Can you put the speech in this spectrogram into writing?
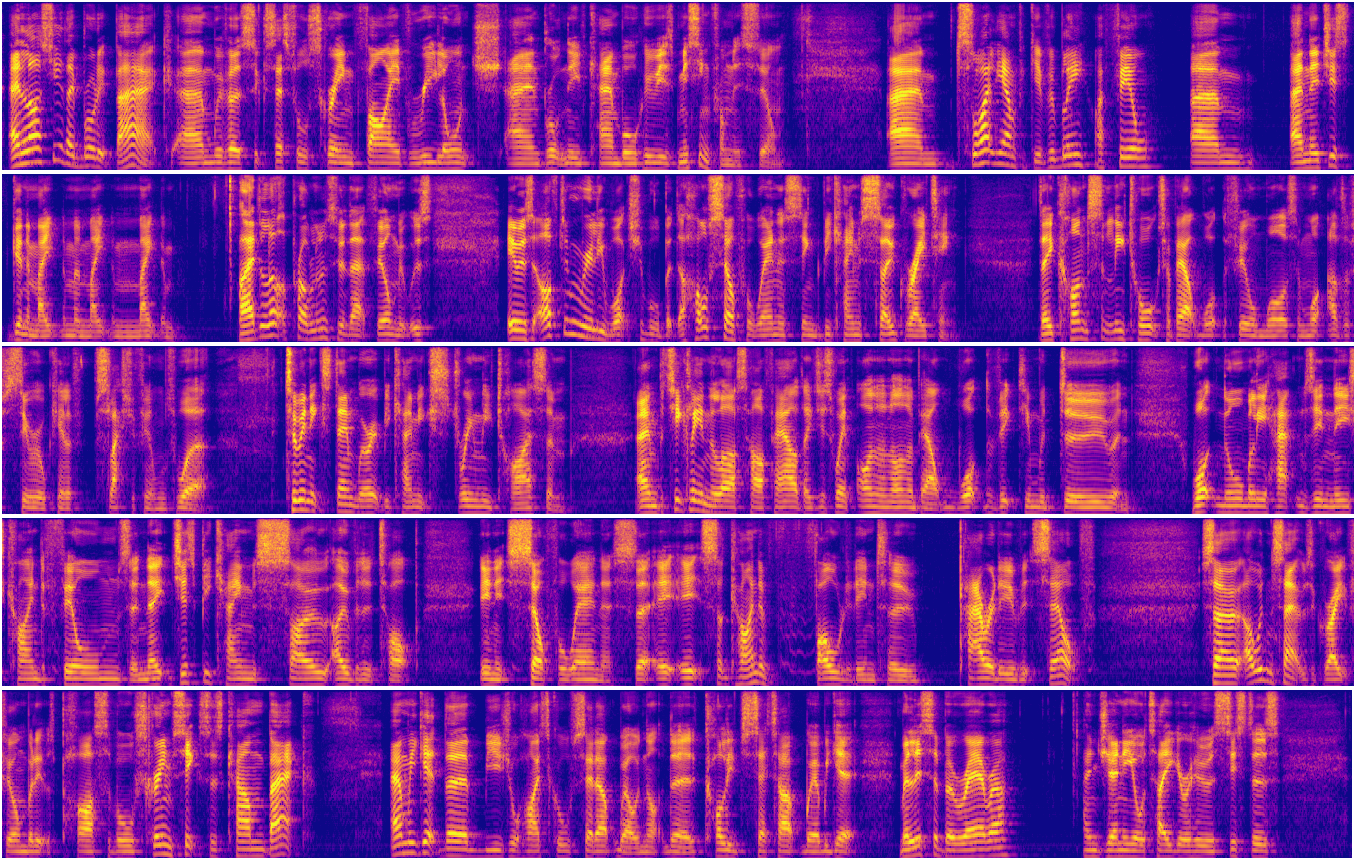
And last year they brought it back um, with a successful Scream 5 relaunch and brought Neve Campbell, who is missing from this film. Um, slightly unforgivably, I feel. Um, and they're just going to make them and make them and make them. I had a lot of problems with that film. It was. It was often really watchable, but the whole self awareness thing became so grating they constantly talked about what the film was and what other serial killer slasher films were, to an extent where it became extremely tiresome. And particularly in the last half hour, they just went on and on about what the victim would do and what normally happens in these kind of films, and it just became so over the top in its self awareness that it, it's kind of folded into parody of itself. So I wouldn't say it was a great film, but it was passable. Scream 6 has come back. And we get the usual high school setup, well, not the college setup, where we get Melissa Barrera and Jenny Ortega, who are sisters.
